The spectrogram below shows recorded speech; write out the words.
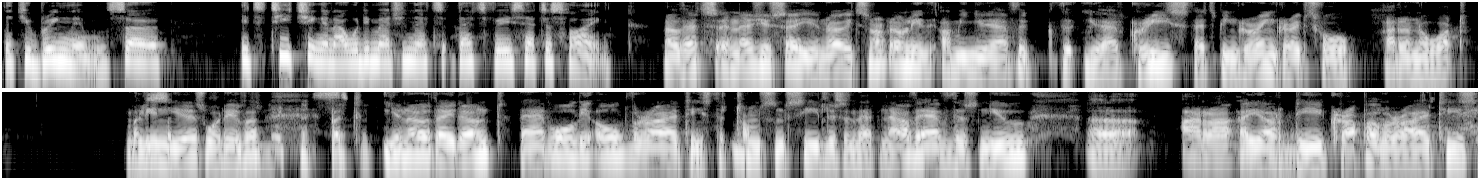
that you bring them. So it's teaching, and I would imagine that's that's very satisfying. No, that's and as you say, you know, it's not only. I mean, you have the, the you have Greece that's been growing grapes for I don't know what million years, whatever. But you know, they don't. They have all the old varieties, the Thompson seedless, and that. Now they have this new uh, ARRA ARD grapa varieties,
